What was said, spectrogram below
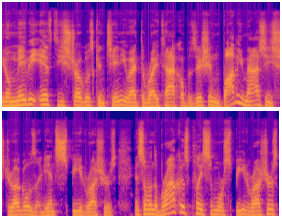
You know, maybe if these struggles continue at the right tackle position, Bobby Massie struggles against speed rushers. And so when the Broncos play some more speed rushers,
